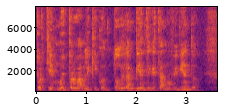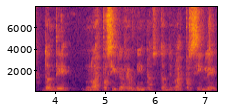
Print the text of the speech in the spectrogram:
Porque es muy probable que con todo el ambiente que estamos viviendo, donde no es posible reunirnos, donde no es posible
